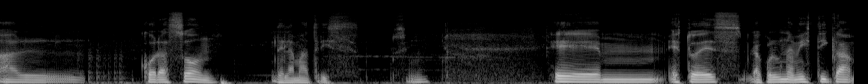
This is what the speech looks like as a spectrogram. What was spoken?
al corazón de la matriz. ¿sí? Em, esto es la columna mística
